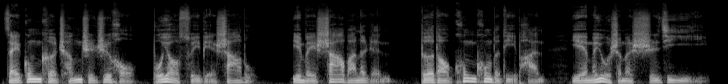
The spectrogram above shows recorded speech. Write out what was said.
在攻克城池之后，不要随便杀戮，因为杀完了人，得到空空的地盘，也没有什么实际意义。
